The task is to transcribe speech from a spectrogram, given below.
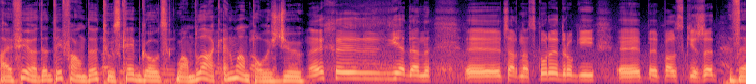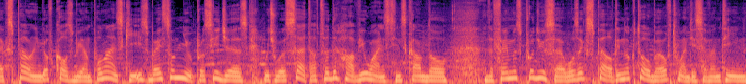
I fear that they found their two scapegoats, one black and one Polish Jew. Jeden czarnoskóry, drugi polski Żyd. The expelling of Cosby and Polański is based on new procedures, which were set after the Harvey Weinstein scandal. The famous producer was expelled in October of 2017.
